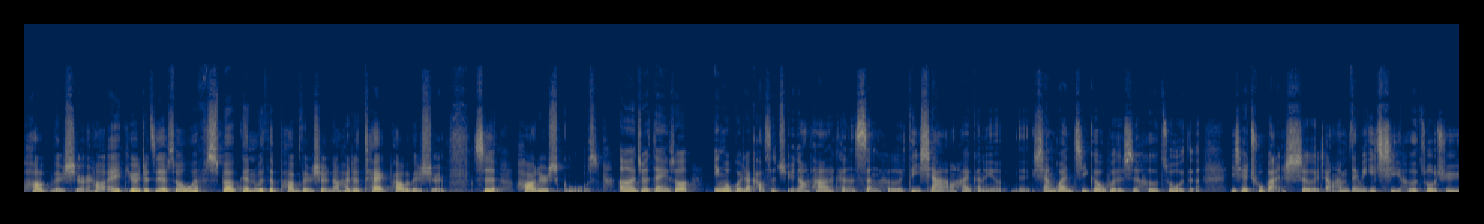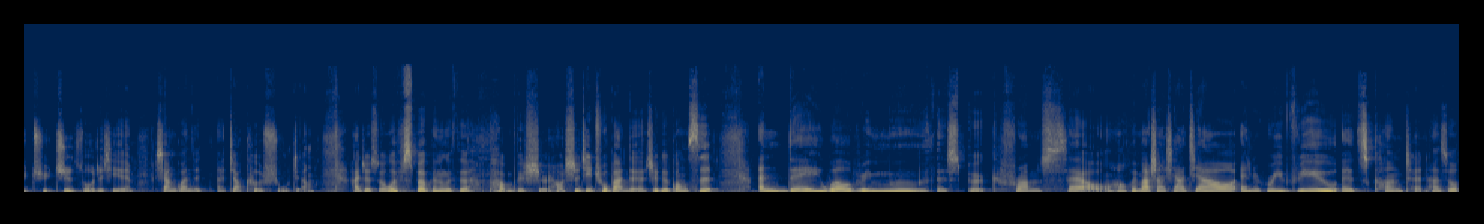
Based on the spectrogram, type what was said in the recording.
Publisher 哈，A Q A 就直接说 We've spoken with the publisher，然后他就 tag publisher 是 Harder Schools，呃，就等于说英国国家考试局，然后他可能审核底下还可能有相关机构或者是合作的一些出版社，这样他们等于一起合作去去制作这些相关的呃教科书，这样他就说 We've spoken with the publisher，哈，实际出版的这个公司，and they will remove this book from sale，哈，会马上下架哦，and review its content，他说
